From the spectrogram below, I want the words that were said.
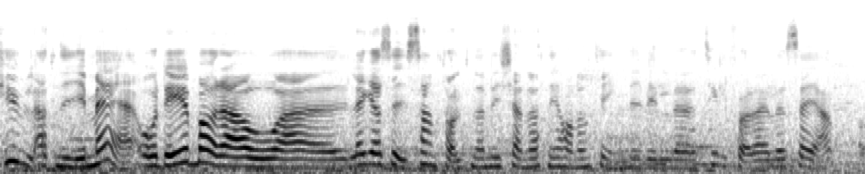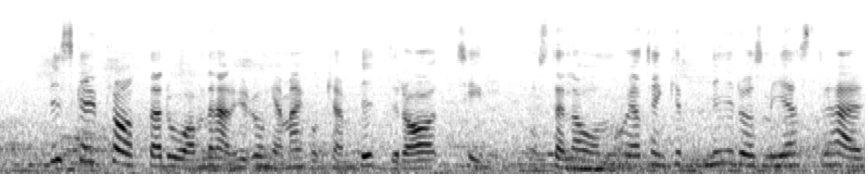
Kul att ni är med och det är bara att eh, lägga sig i samtalet när ni känner att ni har någonting ni vill eh, tillföra eller säga. Vi ska ju prata då om det här hur unga människor kan bidra till att ställa om och jag tänker ni då som är gäster här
